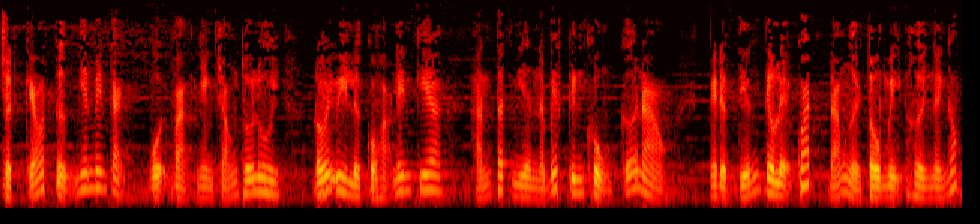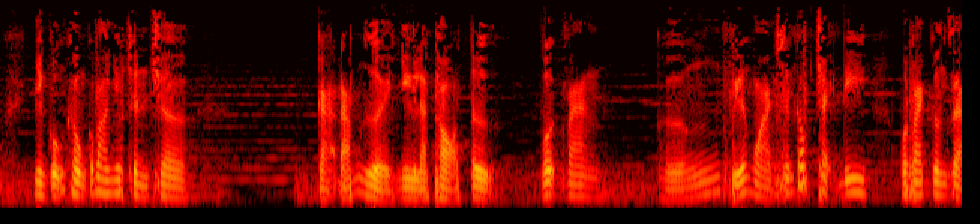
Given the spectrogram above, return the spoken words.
chợt kéo tự nhiên bên cạnh, vội vàng nhanh chóng tối lui. Đối với uy lực của họa liên kia, Hắn tất nhiên là biết kinh khủng cỡ nào. Nghe được tiếng tiêu lệ quát, đám người tô mị hơi ngây ngốc, nhưng cũng không có bao nhiêu chần chờ. Cả đám người như là thọ tử, vội vàng hướng phía ngoài sân cốc chạy đi. Một vài cường giả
